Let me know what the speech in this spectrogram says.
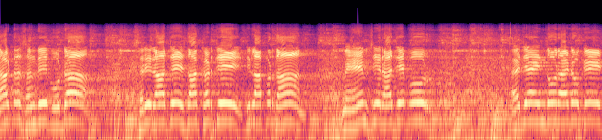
डॉक्टर संदीप हुड्डा श्री राजेश दाखड़ जी जिला प्रधान महम सिंह राजेपुर अजय इंदौर एडवोकेट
